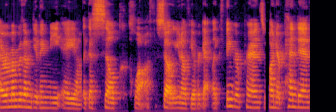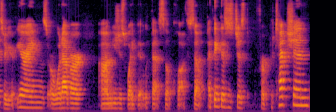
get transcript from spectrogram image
I remember them giving me a uh, like a silk cloth. So, you know, if you ever get like fingerprints on your pendants or your earrings or whatever, um, you just wipe it with that silk cloth. So I think this is just for protection.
